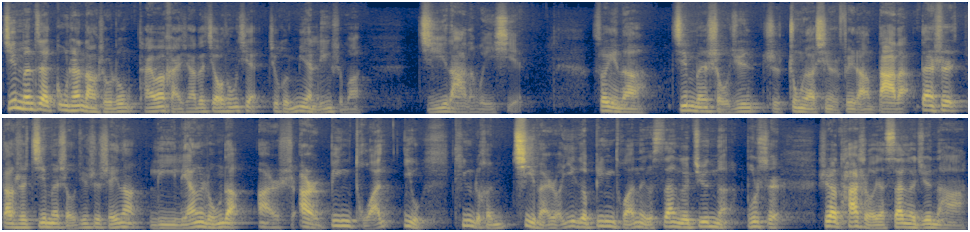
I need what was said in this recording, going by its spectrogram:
金门在共产党手中，台湾海峡的交通线就会面临什么极大的威胁。所以呢，金门守军是重要性是非常大的。但是当时金门守军是谁呢？李良荣的二十二兵团。哟，听着很气派是吧？一个兵团呢有三个军呢？不是，实际上他手下三个军的哈。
